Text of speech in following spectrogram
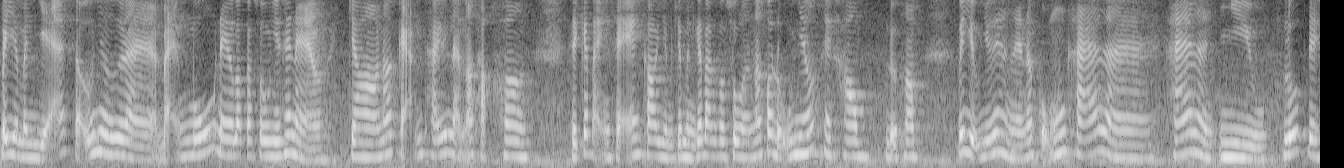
bây giờ mình giả sử như là bạn muốn đeo bao cao su như thế nào cho nó cảm thấy là nó thật hơn, thì các bạn sẽ coi dùm cho mình cái bao cao su là nó có đủ nhớt hay không, được không? Ví dụ như cái thằng này nó cũng khá là khá là nhiều lúp đi,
